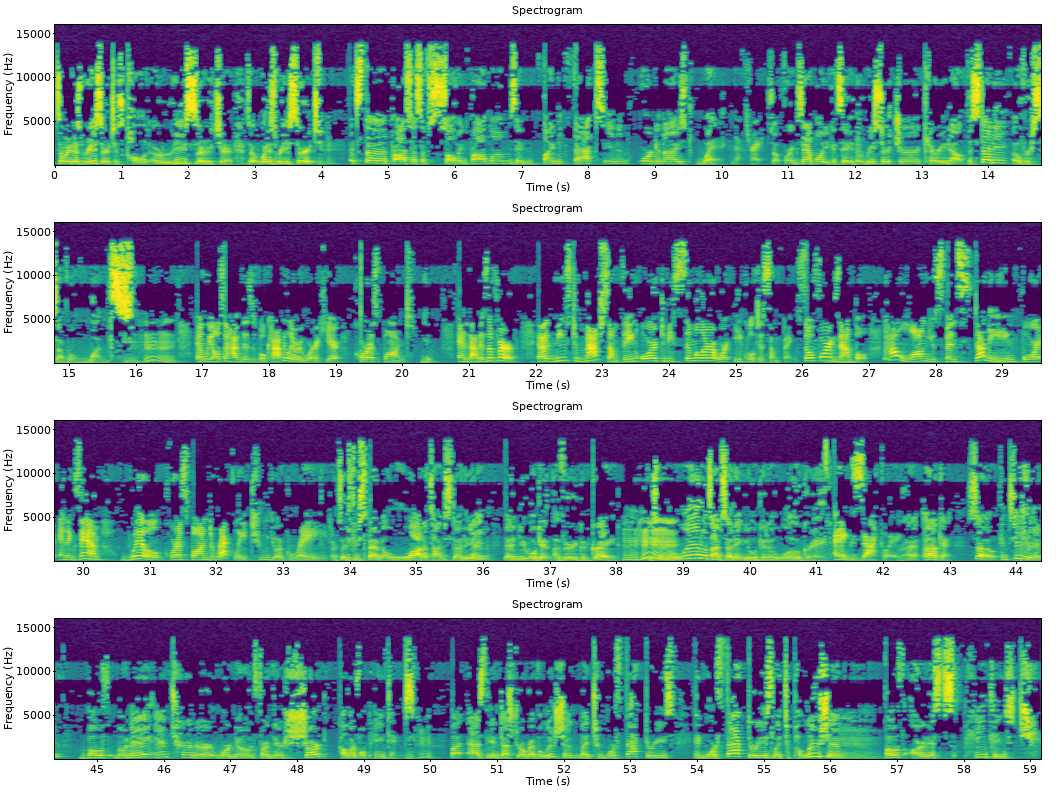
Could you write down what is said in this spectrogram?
somebody who does research is called a researcher. So, what is research? It's the process of solving problems and finding facts in an organized way. That's right. So, for example, you could say the researcher carried out the study over several months. Hmm. And we also have this vocabulary word here, correspond. Mm-hmm. And that is a verb. It means to match something or to be similar or equal to something. So, Hmm. for example, how long you spend studying for an exam will correspond directly to your grade. So if you spend a lot of time studying, then you will get a very good grade. If you spend a mm-hmm. little time studying, you'll get a low grade. Exactly. Right? Okay. So continuing, both Monet and Turner were known for their sharp, colorful paintings. Mm-hmm. But as the Industrial Revolution led to more factories, and more factories led to pollution, hmm. both artists' paintings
